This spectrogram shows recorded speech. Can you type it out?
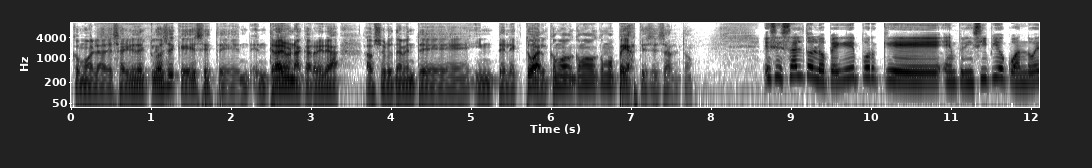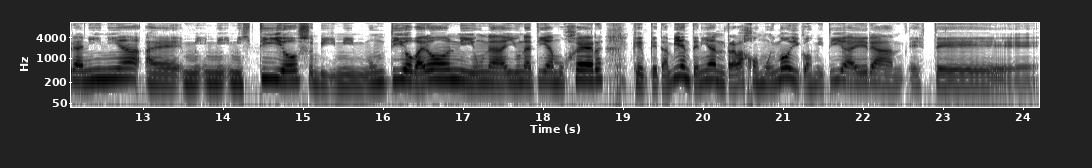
como la de salir del closet, que es este, en- entrar en una carrera absolutamente intelectual. ¿Cómo, cómo, cómo pegaste ese salto? Ese salto lo pegué porque en principio cuando era niña eh, mi- mi- mis tíos, un tío varón y una, y una tía mujer que, que también tenían trabajos muy módicos. Mi tía era este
